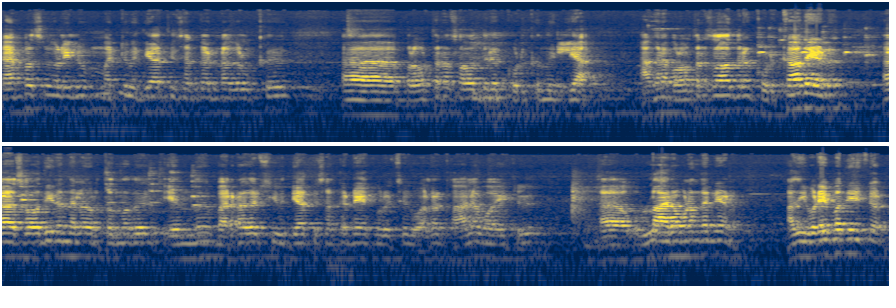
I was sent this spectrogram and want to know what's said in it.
ക്യാമ്പസുകളിലും മറ്റു വിദ്യാർത്ഥി സംഘടനകൾക്ക് പ്രവർത്തന സ്വാതന്ത്ര്യം കൊടുക്കുന്നില്ല. അങ്ങനെ പ്രവർത്തന സ്വാതന്ത്ര്യം കൊടുക്കാതെയാണ് സ്വാധീനം നിലനിർത്തുന്നത് എന്ന് ഭരണകക്ഷി വിദ്യാർത്ഥി സംഘടനയെക്കുറിച്ച് വളരെ കാലമായിട്ട് ഉള്ള ആരോപണം തന്നെയാണ്. അത് ഇവിടെയും വന്നിരിക്കുകയാണ്.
